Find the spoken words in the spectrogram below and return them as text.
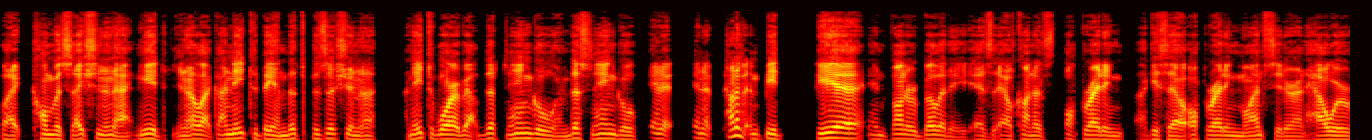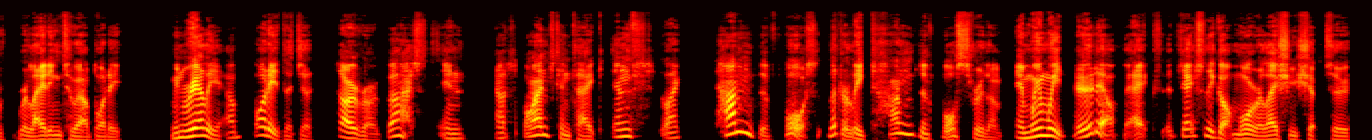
like conversation in our head. You know, like I need to be in this position. Uh, I need to worry about this angle and this angle, and it and it kind of embed fear and vulnerability as our kind of operating, I guess, our operating mindset around how we're relating to our body. When really our bodies are just so robust and our spines can take in like tons of force, literally tons of force through them. And when we hurt our backs, it's actually got more relationship to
